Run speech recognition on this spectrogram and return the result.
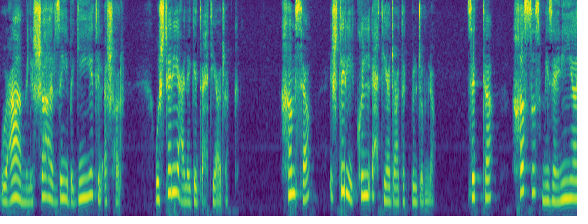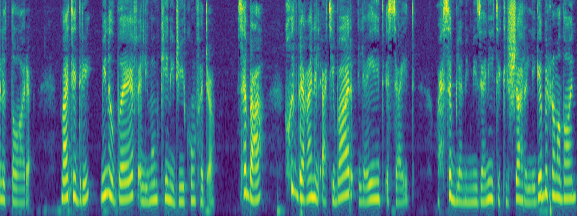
وعامل الشهر زي بقية الأشهر واشتري على قد احتياجك. خمسة اشتري كل احتياجاتك بالجملة ستة خصص ميزانية للطوارئ. ما تدري مين الضيف اللي ممكن يجيكم فجأة. سبعة خذ بعين الاعتبار العيد السعيد واحسب له من ميزانيتك للشهر اللي قبل رمضان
